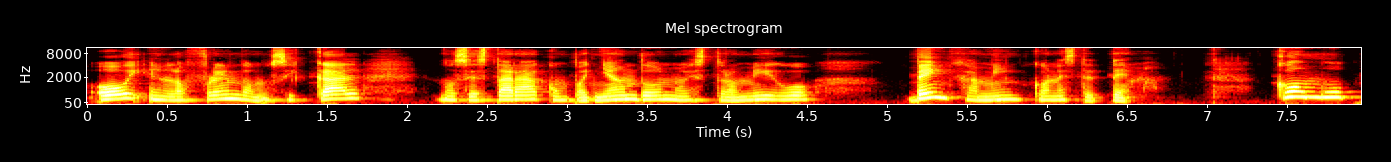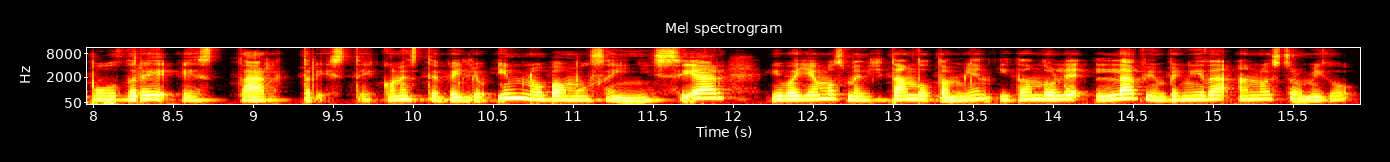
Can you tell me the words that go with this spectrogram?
Hoy en la ofrenda musical nos estará acompañando nuestro amigo Benjamín con este tema. ¿Cómo podré estar triste? Con este bello himno vamos a iniciar y vayamos meditando también y dándole la bienvenida a nuestro amigo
